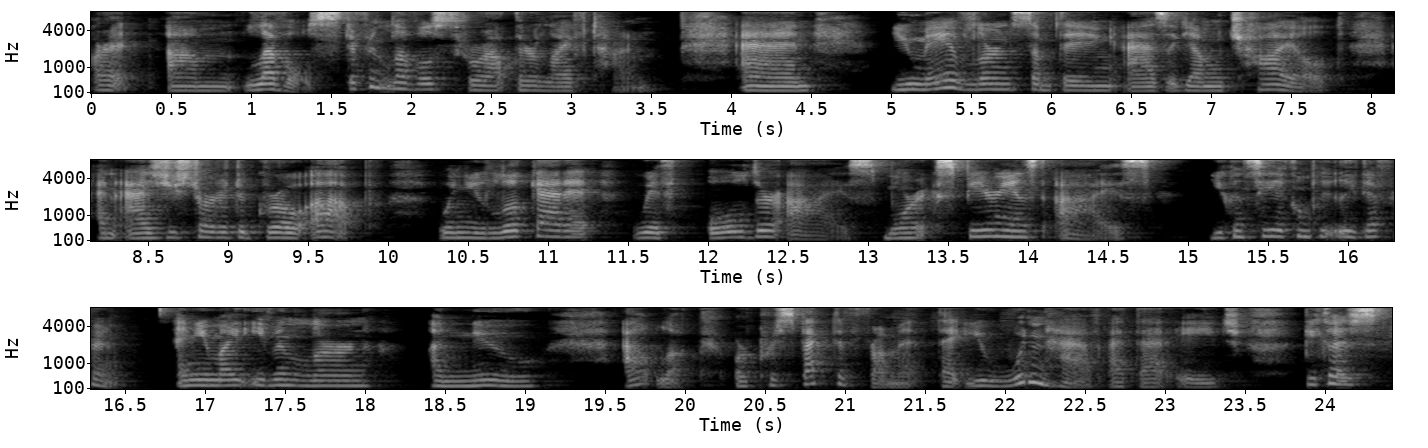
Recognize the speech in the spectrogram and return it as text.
are at um, levels, different levels throughout their lifetime. And you may have learned something as a young child. And as you started to grow up, when you look at it with older eyes, more experienced eyes, you can see it completely different. And you might even learn a new outlook or perspective from it that you wouldn't have at that age because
